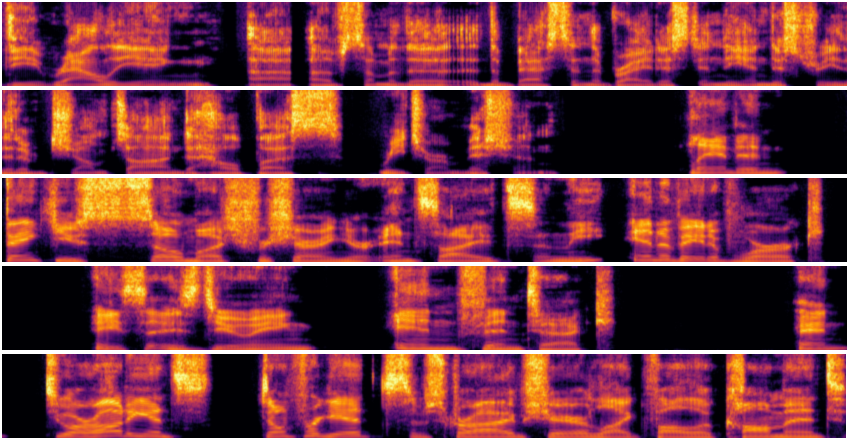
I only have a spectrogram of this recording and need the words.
the rallying uh, of some of the, the best and the brightest in the industry that have jumped on to help us reach our mission. Landon, thank you so much for sharing your insights and the innovative work ASA is doing in fintech. And to our audience, don't forget, subscribe, share, like, follow, comment.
